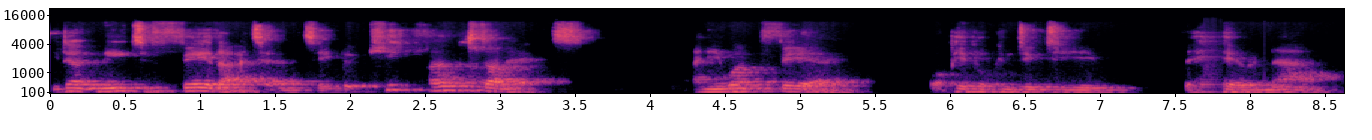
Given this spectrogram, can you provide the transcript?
you don't need to fear that eternity, but keep focused on it, and you won't fear what people can do to you the here and now.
